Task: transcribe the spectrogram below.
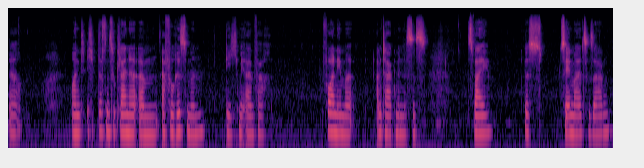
Ja. Und ich, das sind so kleine ähm, Aphorismen, die ich mir einfach vornehme, am Tag mindestens zwei bis zehnmal zu sagen.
